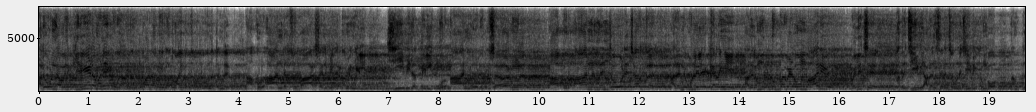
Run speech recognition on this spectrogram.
അതുകൊണ്ട് അവന് കിരീടമണിയിക്കുക എന്ന് ഒരുപാട് അധികം അതുമായി ബന്ധപ്പെട്ട് വന്നിട്ടുണ്ട് ആ ഖുർആന്റെ ശുപാർശ ലഭിക്കണമെങ്കിൽ ജീവിതത്തിൽ ഖുർആനോട് ചേർന്ന് ആ ഖുർആനെ നെഞ്ചോട് ചേർത്ത് അതിന്റെ ഉള്ളിലേക്ക് ഇറങ്ങി അതിലെ മുത്തുപ്പവിഴവും വാരി വലിച്ച് അത് ജീവി അതനുസരിച്ച് കൊണ്ട് ജീവിക്കുമ്പോൾ നമുക്ക്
